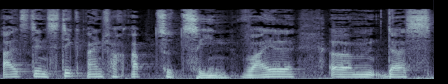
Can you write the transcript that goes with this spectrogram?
als den Stick einfach abzuziehen, weil ähm, das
